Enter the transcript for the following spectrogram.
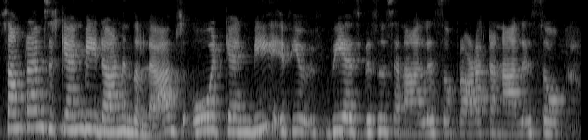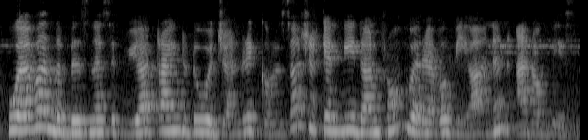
sometimes it can be done in the labs or it can be if you if as business analysts or product analysts or whoever in the business if we are trying to do a generic research it can be done from wherever we are in an ad hoc basis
